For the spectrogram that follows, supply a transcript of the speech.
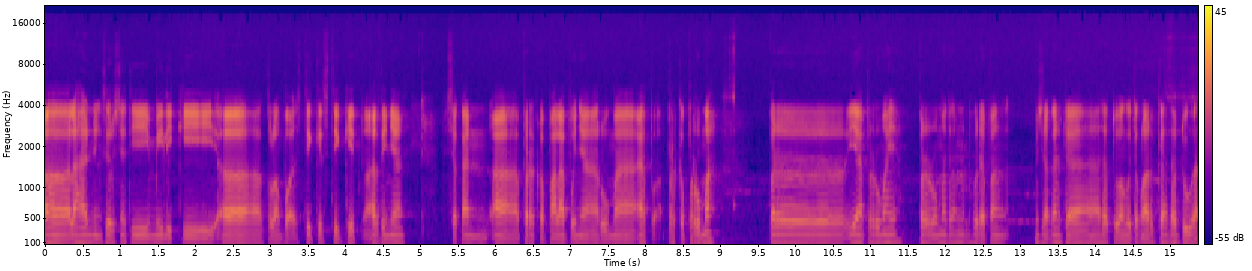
uh, lahan yang seharusnya dimiliki uh, kelompok sedikit-sedikit. Artinya misalkan uh, per kepala punya rumah eh, per, per rumah per ya per rumah ya. Per rumah itu kan beberapa misalkan ada satu anggota keluarga atau dua.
